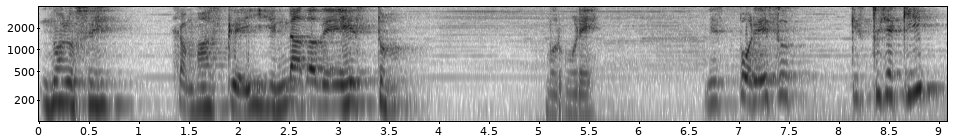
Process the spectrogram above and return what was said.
No lo sé. Jamás creí en nada de esto. Murmuré. ¿Es por eso que estoy aquí?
